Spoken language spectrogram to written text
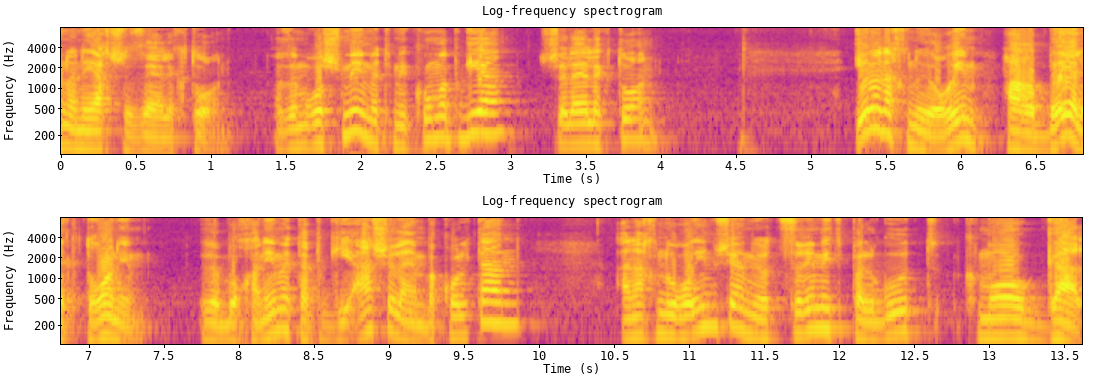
נניח שזה אלקטרון. אז הם רושמים את מיקום הפגיעה של האלקטרון. אם אנחנו יורים הרבה אלקטרונים ובוחנים את הפגיעה שלהם בקולטן, אנחנו רואים שהם יוצרים התפלגות כמו גל.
